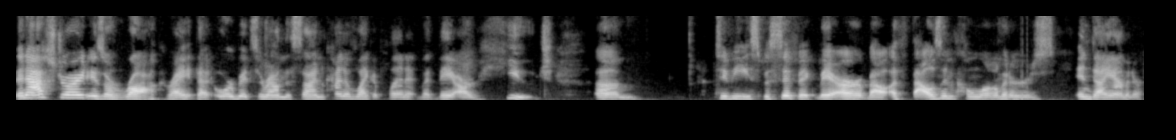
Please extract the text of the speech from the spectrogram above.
An asteroid is a rock, right, that orbits around the sun, kind of like a planet, but they are huge. Um, to be specific, they are about a thousand kilometers in diameter.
